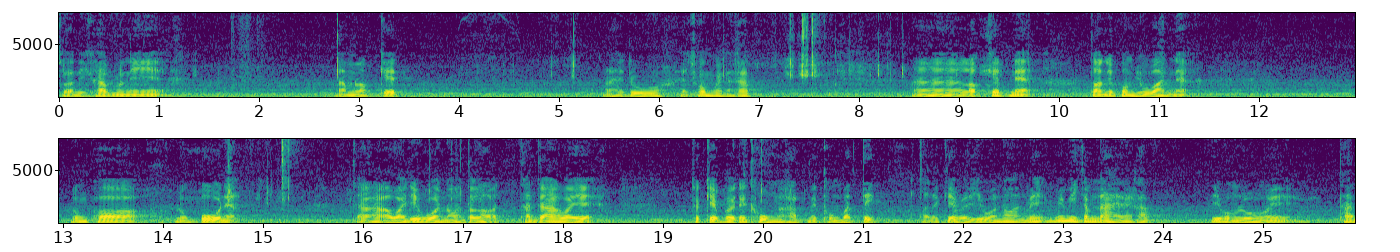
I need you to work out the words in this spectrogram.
สวัสดีครับวันนี้นำล็อกเก็ต มาให้ดูให้ชมกันนะครับล็อกเก็ตเนี่ย ตอนที่ผมอยู่วัดเนี่ย หลวงพ่อหลวงปู่เนี่ย จะเอาไว้ที่หัวนอนตลอด ท่านจะเอาไว้ จะเก็บไว้ในถุงนะครับ ในถุงพลาสติกท่านจะเก็บไว้ที่หัวนอนไม่ไม่มีจำหน่ายนะครับ ที่ผมรู้ไม่ท่าน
